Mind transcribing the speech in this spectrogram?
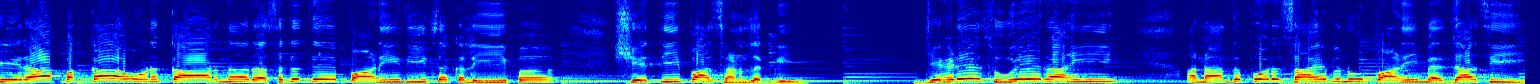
ਘੇਰਾ ਪੱਕਾ ਹੋਣ ਕਾਰਨ ਰਸਦ ਤੇ ਪਾਣੀ ਦੀ ਤਕਲੀਫ ਛੇਤੀ ਭਾਸਣ ਲੱਗੀ। ਜਿਹੜੇ ਸੂਏ ਰਾਹੀਂ ਆਨੰਦਪੁਰ ਸਾਹਿਬ ਨੂੰ ਪਾਣੀ ਮਿਲਦਾ ਸੀ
